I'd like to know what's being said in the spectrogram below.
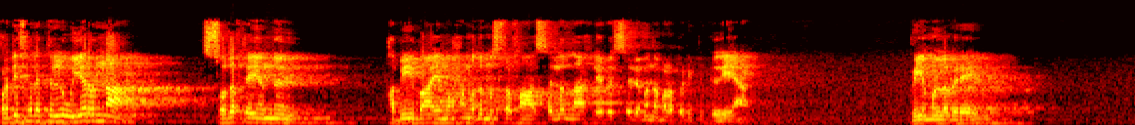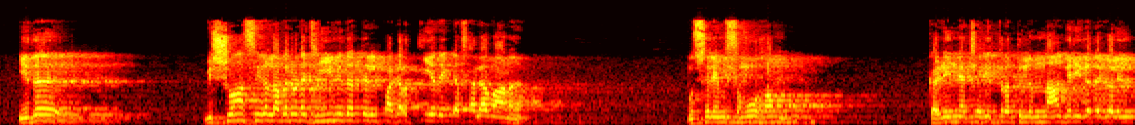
പ്രതിഫലത്തിൽ ഉയർന്ന സ്വതക്കയെന്ന് ഹബീബായ മുഹമ്മദ് മുസ്തഫ സല്ലല്ലാഹു അലൈഹി വസല്ലം നമ്മളെ പഠിപ്പിക്കുകയാണ്. പ്രിയമുള്ളവരെ ഇത് വിശ്വാസികൾ അവരുടെ ജീവിതത്തിൽ പകർത്തിയതിന്റെ ഫലമാണ്. മുസ്ലിം സമൂഹം കഴിഞ്ഞ ചരിത്രത്തിലും നാഗരികതകളിൽ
